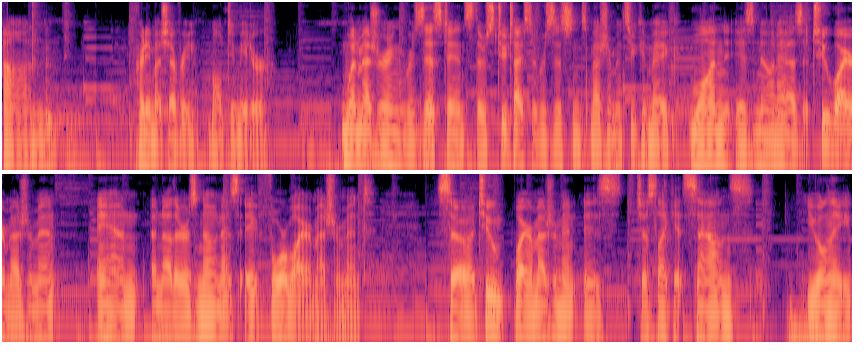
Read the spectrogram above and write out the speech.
on pretty much every multimeter. When measuring resistance, there's two types of resistance measurements you can make. One is known as a two-wire measurement, and another is known as a four-wire measurement. So a two-wire measurement is just like it sounds. You only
